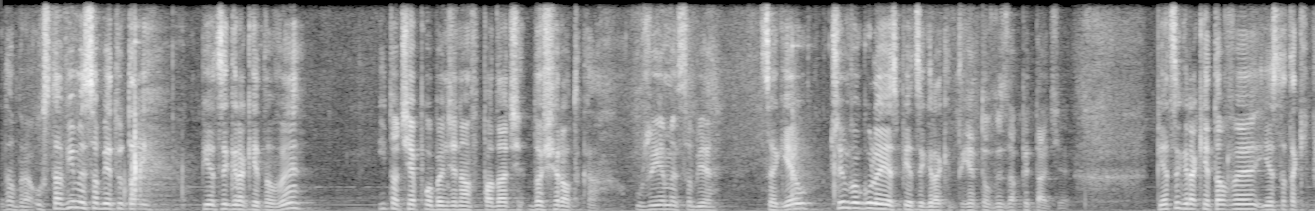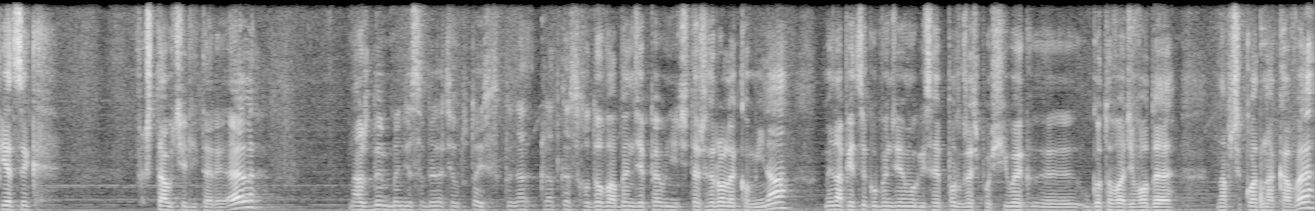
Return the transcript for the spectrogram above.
Dobra, ustawimy sobie tutaj piecyk rakietowy i to ciepło będzie nam wpadać do środka. Użyjemy sobie cegieł. Czym w ogóle jest piecyk rakietowy, zapytacie? Piecyk rakietowy jest to taki piecyk w kształcie litery L. Nasz dym będzie sobie leciał tutaj, klatka schodowa będzie pełnić też rolę komina. My na piecyku będziemy mogli sobie podgrzać posiłek, yy, ugotować wodę na przykład na kawę.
